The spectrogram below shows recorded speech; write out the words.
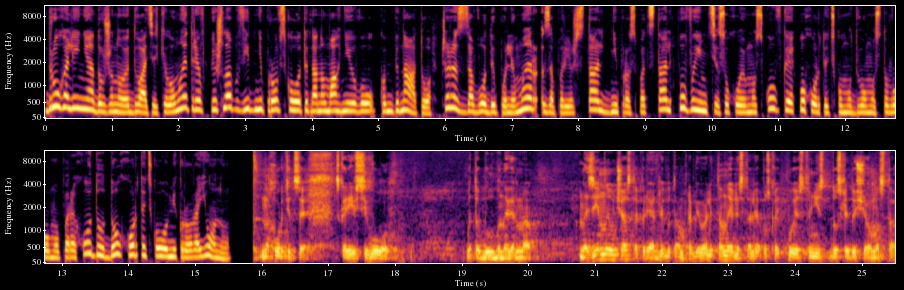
Друга лінія довжиною 20 кілометрів пішла б від Дніпровського титаномагнієвого комбінату через заводи Полімер, Запоріжсталь, Дніпроспецсталь, по виїмці сухої московки, по Хортицькому двомостовому переходу до Хортицького мікрорайону. На Хортице, скорее всего, это был бы, наверное, наземный участок, вряд ли бы там пробивали тоннели, стали опускать поезд вниз до следующего моста.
